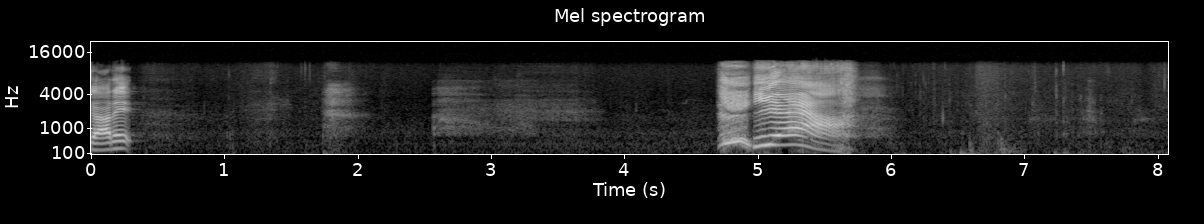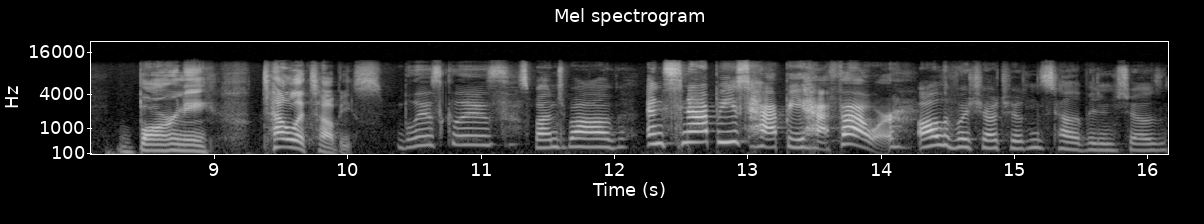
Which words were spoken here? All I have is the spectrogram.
Got it? Yeah! Barney. Teletubbies. Blues Clues. SpongeBob, And Snappy's Happy Half Hour. all of which are children's television shows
